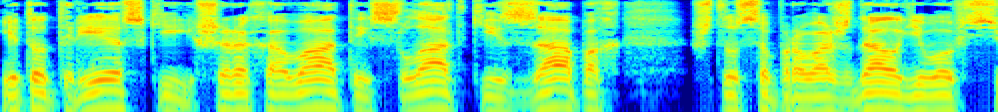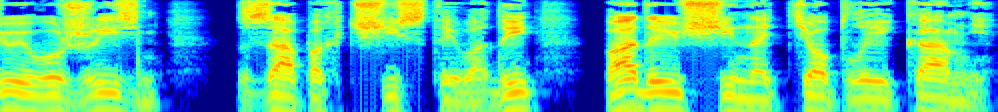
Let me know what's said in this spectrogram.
и тот резкий, шероховатый, сладкий запах, что сопровождал его всю его жизнь, запах чистой воды — падающий на теплые камни.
